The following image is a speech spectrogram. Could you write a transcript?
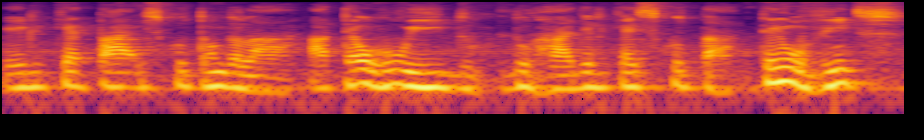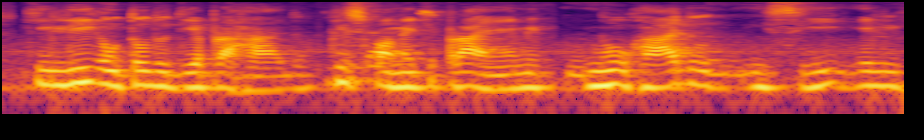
ele quer estar tá escutando lá. Até o ruído do rádio ele quer escutar. Tem ouvintes que ligam todo dia para rádio, principalmente para AM. No rádio em si, ele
